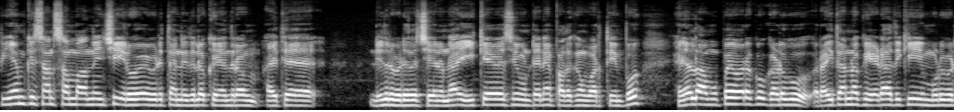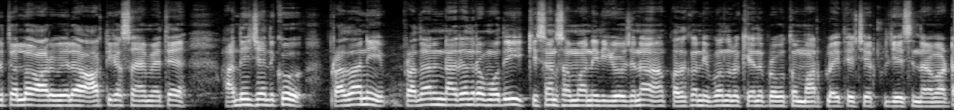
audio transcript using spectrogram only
పిఎం కిసాన్ సంబంధించి ఇరవై విడత నిధులు కేంద్రం అయితే నిధులు విడుదల చేయనున్నాయి ఈ కేవైసీ ఉంటేనే పథకం వర్తింపు. ఈ నెల ముప్పై వరకు గడువు. రైతన్నకు ఏడాదికి మూడు విడతల్లో ఆరు వేల ఆర్థిక సాయం అయితే అందించేందుకు ప్రధాని ప్రధాని నరేంద్ర మోదీ కిసాన్ సమ్మాన్ నిధి యోజన పథకం నిబంధనలు కేంద్ర ప్రభుత్వం మార్పులు అయితే చేర్పులు చేసిందనమాట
